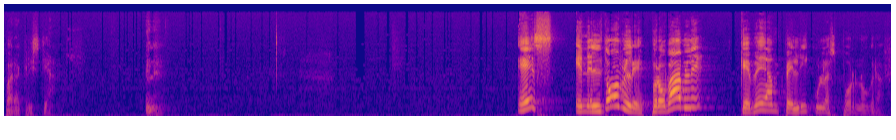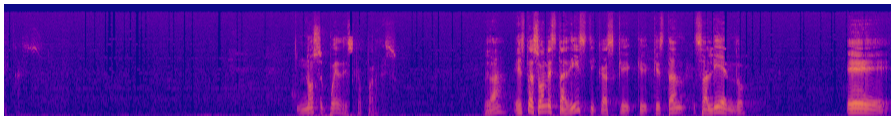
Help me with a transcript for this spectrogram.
para cristianos. Es en el doble probable que vean películas pornográficas. No se puede escapar de eso. ¿verdad? Estas son estadísticas que, están saliendo. Eh,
